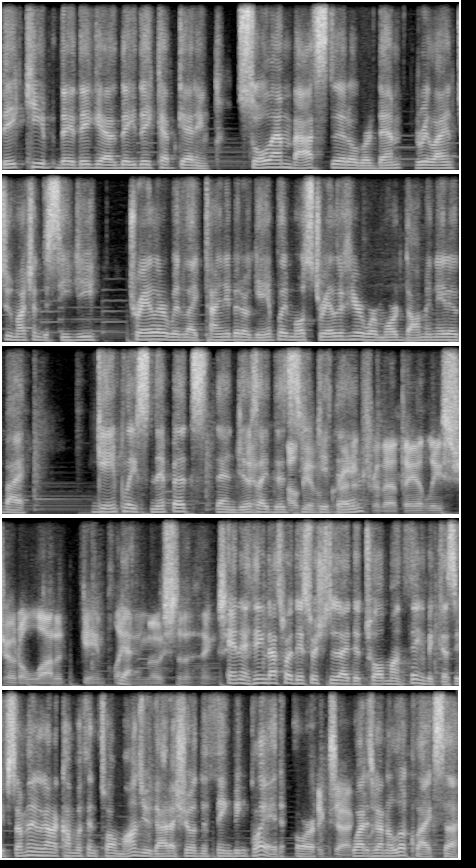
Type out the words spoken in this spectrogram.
They keep they they get they they kept getting so lambasted over them relying too much on the CG trailer with like tiny bit of gameplay. Most trailers here were more dominated by gameplay snippets than just Yeah, like the I'll give CG them credit thing. for that. They at least showed a lot of gameplay Yeah. in most of the things. And I think that's why they switched to like the 12 month thing because if something's gonna come within 12 months, you gotta show the thing being played or exactly. what it's gonna look like. So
